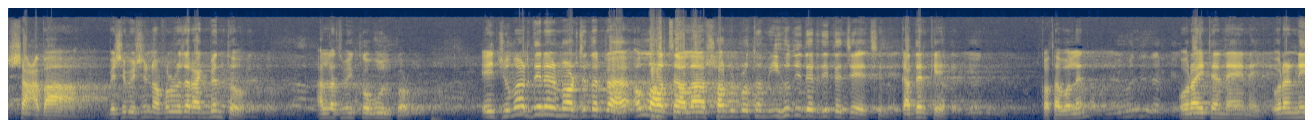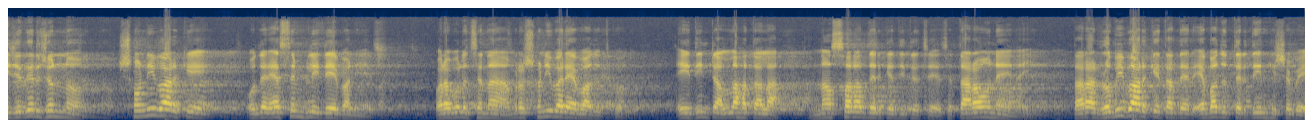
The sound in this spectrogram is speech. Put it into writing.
শাবান। বেশি বেশি নফল রোজা রাখবেন তো? আল্লাহ তুমি কবুল করো। এই জুমার দিনের মর্যাদাটা আল্লাহ তাআলা সর্বপ্রথম ইহুদিদের দিতে চেয়েছিল। কাদেরকে? কথা বলেন। ওরা এটা নেয় নাই। ওরা নিজেদের জন্য শনিবারকে ওদের অ্যাসেম্বলি ডে বানিয়েছে। ওরা বলেছে, না, আমরা শনিবারে আবাদত করব। এই দিনটা আল্লাহ তালা নাসারাদেরকে দিতে চেয়েছে, তারাও নেয় নাই। তারা রবিবারকে তাদের এবাদতের দিন হিসেবে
